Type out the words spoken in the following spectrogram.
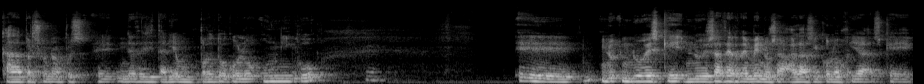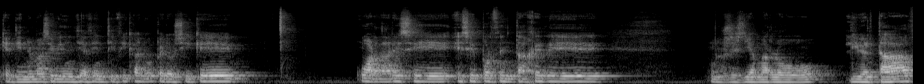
cada persona pues, eh, necesitaría un protocolo único, eh, no, no, es que no es hacer de menos a, las psicologías que, que tienen más evidencia científica, ¿no? pero sí que guardar ese, ese porcentaje de, no sé si llamarlo libertad,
